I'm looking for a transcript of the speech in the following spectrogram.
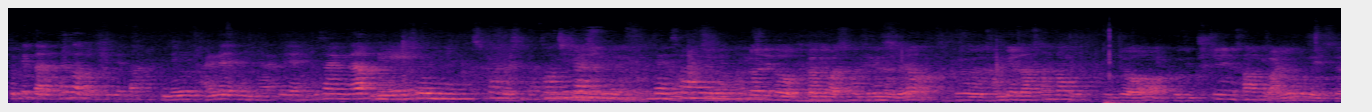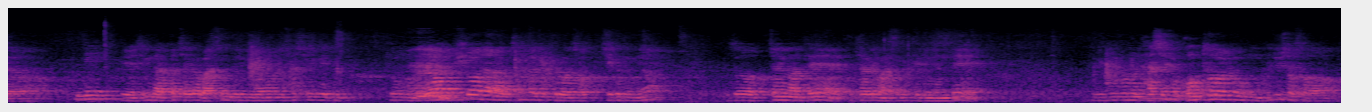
좋겠다는 생각을 듭니다. 네, 알겠습니다. 네, 이상입니다. 네. 수고하셨습니다. 네, 사랑해 한 가지 더 부탁의 말씀을 드리는데요. 그 정계산 산성 유저 그 지금 추진 사항이 완료로 돼 있어요. 네. 예, 지금 아까 제가 말씀드린 거는 사실 이게 좀- 좀 보완이 필요하다라고 생각이 들어지거든요. 그래서 국장님한테 부탁의 말씀을 드리는데 이 부분을 다시 좀 검토를 좀 해주셔서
